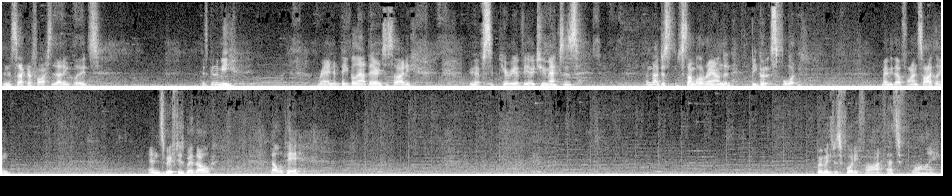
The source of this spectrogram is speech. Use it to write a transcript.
and the sacrifice that that includes. There's going to be random people out there in society who have superior VO2 maxes and they'll just stumble around and be good at sport. Maybe they'll find cycling. And Zwift is where they'll they'll appear. Women's was 45. That's flying.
